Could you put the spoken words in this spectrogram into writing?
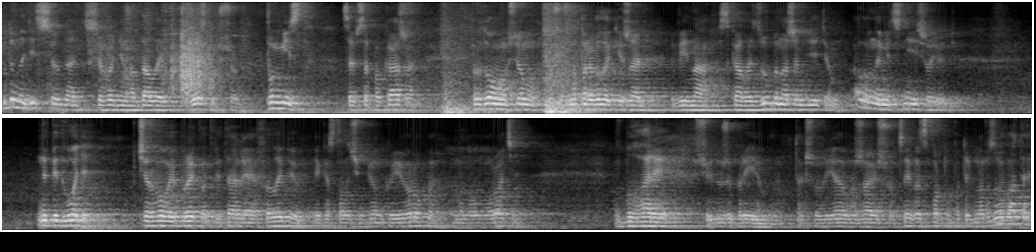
Будемо надіятися сьогодні на вдалий виступ, що поміст це все покаже. При тому всьому, що на превеликий жаль, війна скалить зуби нашим дітям, але вони міцнішають, не підводять. Черговий приклад Віталія Филипів, яка стала чемпіонкою Європи в минулому році в Болгарії, що й дуже приємно. Так що я вважаю, що цей вид спорту потрібно розвивати.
